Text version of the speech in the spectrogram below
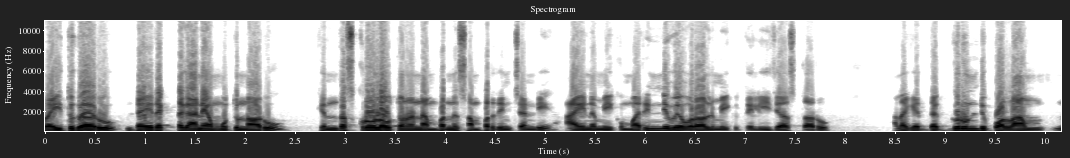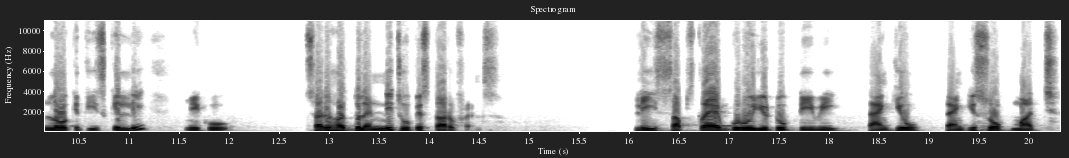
రైతు గారు డైరెక్ట్గానే అమ్ముతున్నారు. కింద స్క్రోల్ అవుతున్న నెంబర్ని సంప్రదించండి. ఆయన మీకు మరిన్ని వివరాలు మీకు తెలియజేస్తారు. అలాగే దగ్గరుండి పొలంలోకి తీసుకెళ్ళి మీకు సరిహద్దులన్నీ చూపిస్తారు friends. Please subscribe Guru YouTube TV. Thank you. Thank you so much.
